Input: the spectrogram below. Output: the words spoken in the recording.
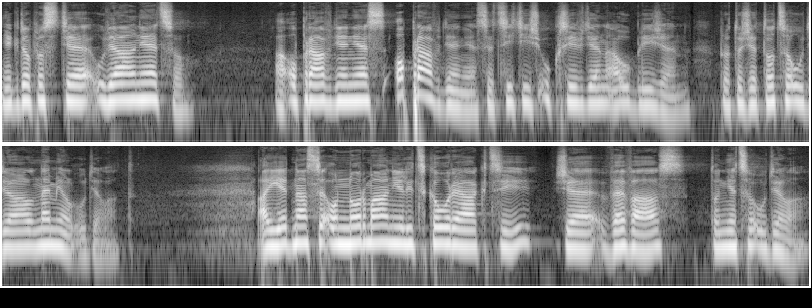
Někdo prostě udělal něco a oprávněně, oprávněně se cítíš ukřivděn a ublížen, protože to, co udělal, neměl udělat. A jedná se o normální lidskou reakci, že ve vás to něco udělá.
